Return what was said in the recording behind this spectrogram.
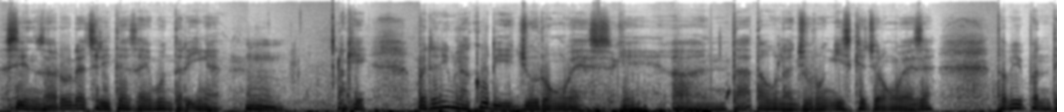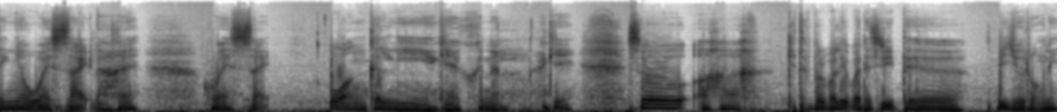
Sin Ustaz Ruk dah cerita Saya pun teringat. Hmm Okay Benda ni berlaku di Jurong West Okay uh, Tak tahulah Jurong East ke Jurong West eh. Tapi pentingnya West Side lah eh. West Side Oh uncle ni Okay aku kenal. Okay. So uh, Kita berbalik pada cerita Di Jurong ni.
